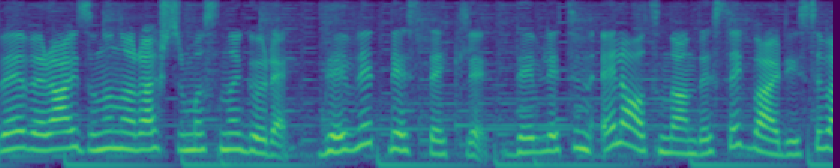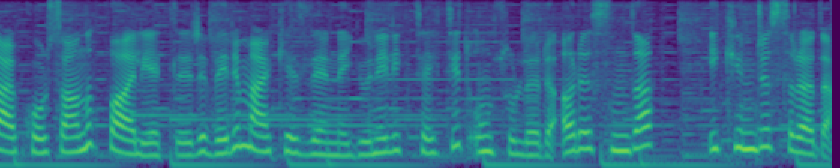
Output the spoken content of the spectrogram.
Ve Verizon'ın araştırmasına göre devlet destekli, devletin el altından destek verdiği siber korsanlık faaliyetleri veri merkezlerine yönelik tehdit unsurları arasında ikinci sırada.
